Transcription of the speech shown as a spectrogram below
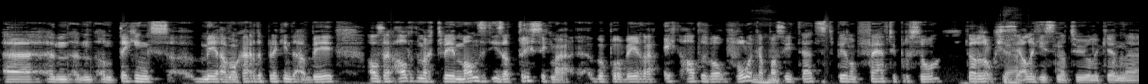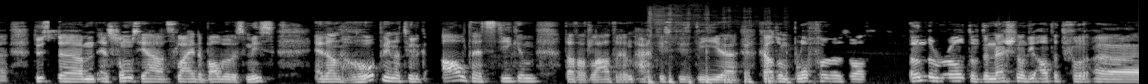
eh, een, een ontdekkings, meer avant-garde plek in de AB. Als er altijd maar twee man zit, is dat tristig. Maar we proberen daar echt altijd wel op volle capaciteit te spelen, op 50 personen. Dat het ook gezellig is natuurlijk. En, eh, dus, ehm, en soms ja, sla je de bal wel eens mis. En dan hoop je natuurlijk altijd stiekem dat dat later een artiest is die eh, gaat ontploffen, zoals Underworld of The National, die altijd voor eh,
